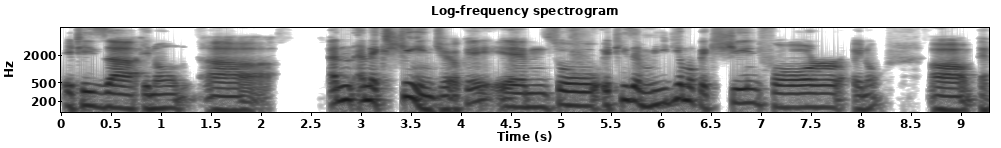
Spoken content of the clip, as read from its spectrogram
it is, uh, you know, uh, an, an exchange, okay? Um, so it is a medium of exchange for, you know, uh, a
